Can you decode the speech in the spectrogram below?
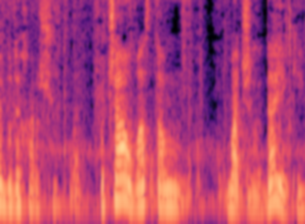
Все буде хорошо. Хоча у вас там бачили, да, які?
